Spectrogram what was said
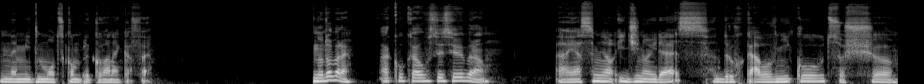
nemít moc komplikované kafe. No dobre, akú kávu si si vybral? A já jsem měl Iginoides, druh kávovníků, což eh,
